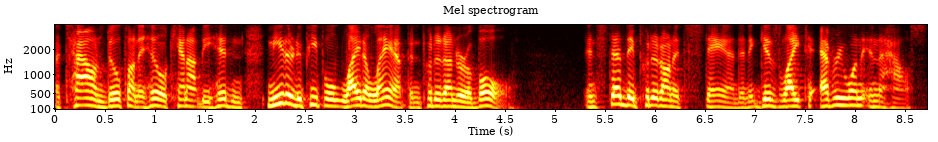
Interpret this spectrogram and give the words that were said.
A town built on a hill cannot be hidden. Neither do people light a lamp and put it under a bowl. Instead, they put it on its stand, and it gives light to everyone in the house.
